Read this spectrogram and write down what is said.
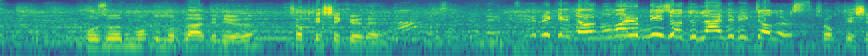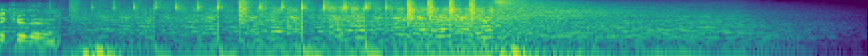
huzur, mutluluklar diliyorum. Çok teşekkür ederim. Tebrik ediyorum. Umarım nice ödüllerde birlikte oluruz. Çok teşekkür ederim.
